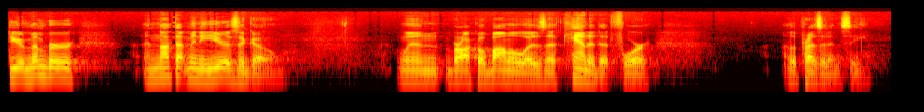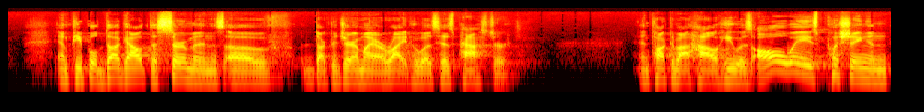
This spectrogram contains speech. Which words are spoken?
Do you remember, and not that many years ago, when Barack Obama was a candidate for the presidency? And people dug out the sermons of Dr. Jeremiah Wright, who was his pastor and talked about how he was always pushing and,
